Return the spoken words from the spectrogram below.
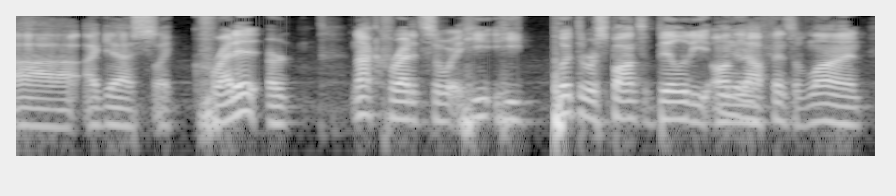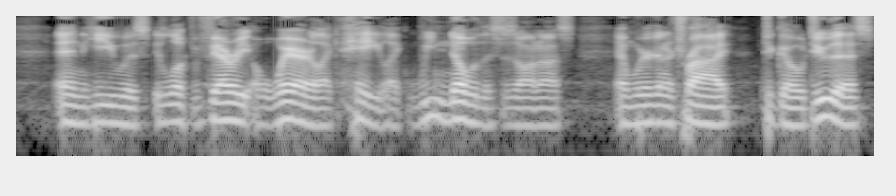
uh, I guess like credit or not credit so he he put the responsibility on yeah. the offensive line, and he was it looked very aware, like, hey, like we know this is on us, and we're gonna try to go do this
